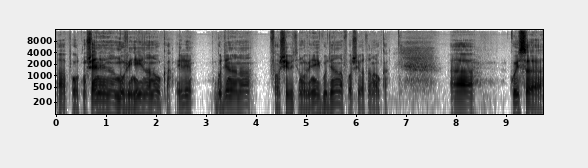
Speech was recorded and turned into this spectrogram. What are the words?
а, по отношение на новини и на наука. Или година на фалшивите новини и година на фалшивата наука. А, кои са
